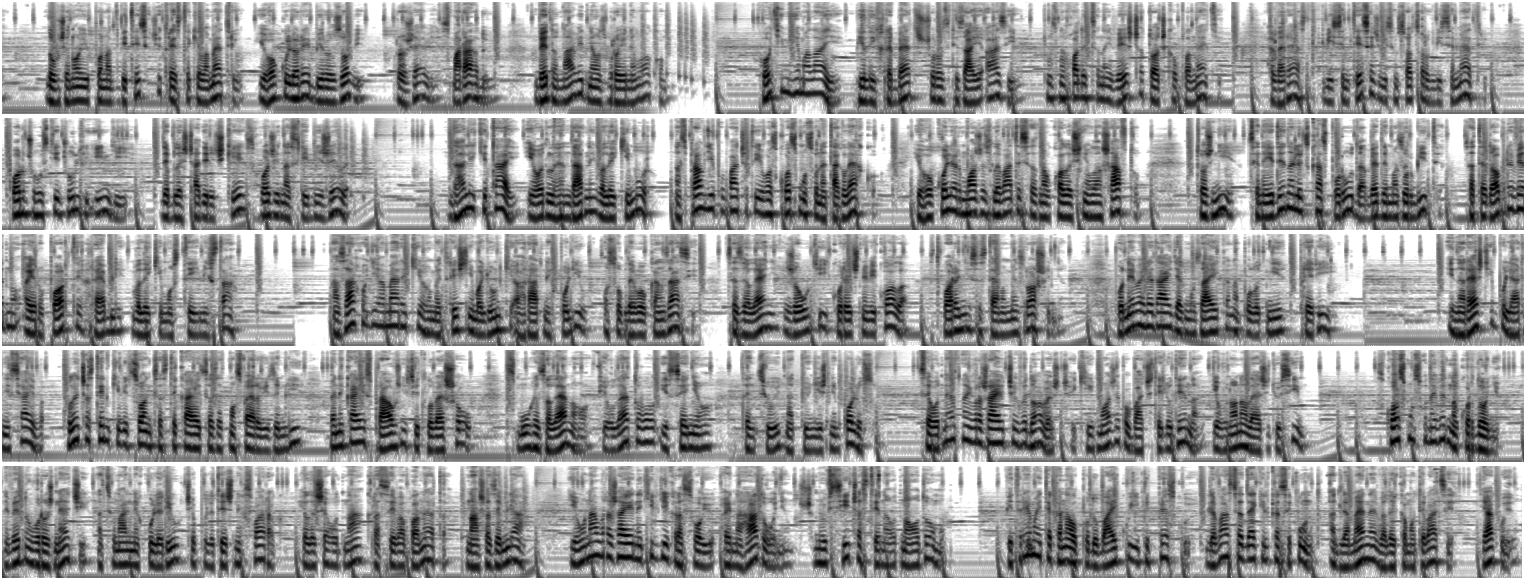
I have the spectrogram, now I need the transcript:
довжиною понад 2300 кілометрів, його кольори бірозові, рожеві, смарагдові, видно навіть неозброєним оком. Потім Гімалаї, білий хребет, що розрізає Азію. Тут знаходиться найвища точка в планеті Еверест 8848 метрів, поруч густі джунглі Індії, де блищать річки, схожі на срібні жили. Далі Китай і от легендарний Великий Мур. Насправді побачити його з космосу не так легко, його колір може зливатися з навколишнім ландшафтом. Тож ні, це не єдина людська споруда, видима з орбіти, зате добре видно аеропорти, греблі, великі мости і міста. На заході Америки геометричні малюнки аграрних полів, особливо в Канзасі. Це зелені, жовті й коричневі кола, створені системами зрошення. Вони виглядають як мозаїка на полотні прерій. І нарешті полярні сяйва. Коли частинки від сонця стикаються з атмосферою Землі, виникає справжнє світлове шоу. Смуги зеленого, фіолетового і синього танцюють над північним полюсом. Це одне з найвражаючих видовищ, які може побачити людина, і воно належить усім. З космосу не видно кордонів, не видно ворожнечі, національних кольорів чи політичних сварок. Є лише одна красива планета наша Земля. І вона вражає не тільки красою, а й нагадуванням, що ми всі частина одного дому. Підтримайте канал подобайку і підпискою. Для вас це декілька секунд, а для мене велика мотивація. Дякую.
